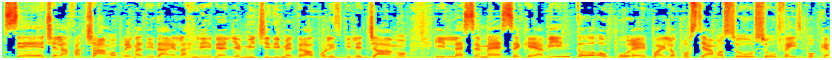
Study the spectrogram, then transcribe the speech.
Se ce la facciamo prima di dare la linea agli amici di Metropolis, vi leggiamo l'SMS che ha vinto oppure poi lo postiamo su, su Facebook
